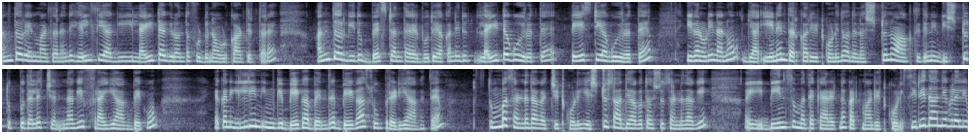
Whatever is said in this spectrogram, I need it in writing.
ಅಂಥವ್ರು ಏನು ಮಾಡ್ತಾರೆ ಅಂದರೆ ಹೆಲ್ತಿಯಾಗಿ ಲೈಟಾಗಿರೋಂಥ ಫುಡ್ಡನ್ನು ಹುಡ್ಕಾಡ್ತಿರ್ತಾರೆ. ಅಂಥವ್ರಿಗೆ ಇದು ಬೆಸ್ಟ್ ಅಂತ ಹೇಳ್ಬೋದು. ಯಾಕಂದರೆ ಇದು ಲೈಟಾಗೂ ಇರುತ್ತೆ, ಟೇಸ್ಟಿಯಾಗೂ ಇರುತ್ತೆ. ಈಗ ನೋಡಿ ನಾನು ಯಾ ಏನೇನು ತರಕಾರಿ ಇಟ್ಕೊಂಡಿದ್ದೋ ಅದನ್ನಷ್ಟು ಹಾಕ್ತಿದ್ದೀನಿ. ಇಷ್ಟು ತುಪ್ಪದಲ್ಲೇ ಚೆನ್ನಾಗಿ ಫ್ರೈ ಆಗಬೇಕು. ಯಾಕಂದರೆ ಇಲ್ಲಿ ನಿಮಗೆ ಬೇಗ ಬೆಂದರೆ ಬೇಗ ಸೂಪ್ ರೆಡಿ ಆಗುತ್ತೆ. ತುಂಬ ಸಣ್ಣದಾಗಿ ಹಚ್ಚಿಟ್ಕೊಳ್ಳಿ. ಎಷ್ಟು ಸಾಧ್ಯ ಆಗುತ್ತೋ ಅಷ್ಟು ಸಣ್ಣದಾಗಿ ಈ ಬೀನ್ಸು ಮತ್ತು ಕ್ಯಾರೆಟ್ನ ಕಟ್ ಮಾಡಿ ಇಟ್ಕೊಳ್ಳಿ ಸಿರಿಧಾನ್ಯಗಳಲ್ಲಿ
